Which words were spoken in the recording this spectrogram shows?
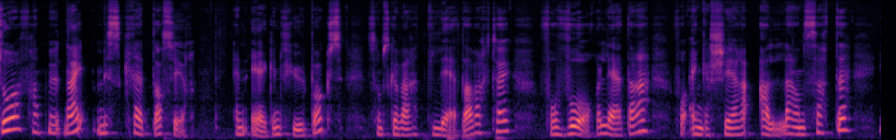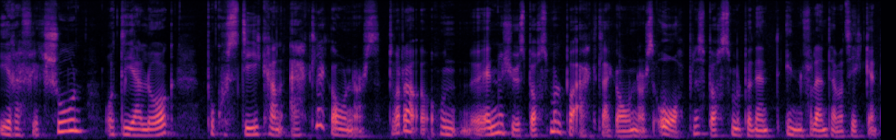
Da fant vi ut nei, vi skreddersyr en egen fuelbox som skal være et lederverktøy for våre ledere, for å engasjere alle ansatte i refleksjon og dialog på hvordan de kan act like owners. Det var det 21 spørsmål på act like owners, åpne spørsmål den, innenfor den tematikken.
